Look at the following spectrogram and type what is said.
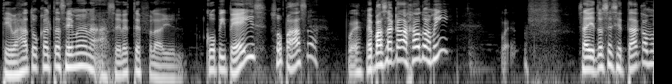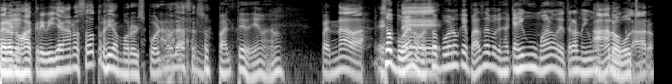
te vas a tocar esta semana hacer este flyer. Copy paste, eso pasa. Pues Me pasa cada jato a mí. Pues- O sea, y entonces si está como Pero que- nos acribillan a nosotros y a Motorsport no le Ah, hacen Eso es parte de, mano. Pues nada. Eso es bueno, este- eso es bueno que pasa porque sabes que hay un humano detrás, no hay un Ah, no, robot. claro.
